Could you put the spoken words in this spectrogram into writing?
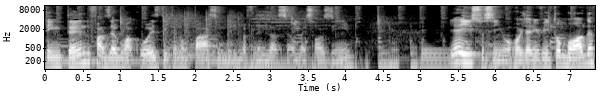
tentando fazer alguma coisa, tentando um passe, um drible, uma finalização, mas sozinho. E é isso, assim, o Rogério inventou moda,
